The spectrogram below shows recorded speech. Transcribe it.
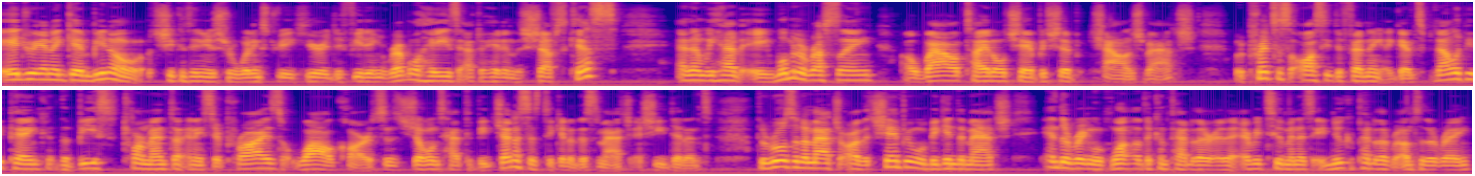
Adriana Gambino, she continues her winning streak here, defeating Rebel Hayes after hitting the Chef's Kiss. And then we have a Women of Wrestling, a WoW title championship challenge match, with Princess Aussie defending against Penelope Pink, The Beast, Tormenta, and a surprise wild card, since Jones had to be Genesis to get in this match, and she didn't. The rules of the match are the champion will begin the match in the ring with one other competitor, and every two minutes a new competitor will enter the ring,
